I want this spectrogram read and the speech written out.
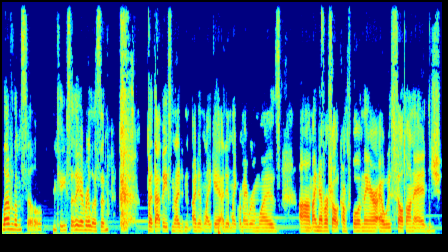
Love them still, in case they ever listen. but that basement, I didn't, I didn't like it. I didn't like where my room was. Um, I never felt comfortable in there. I always felt on edge,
